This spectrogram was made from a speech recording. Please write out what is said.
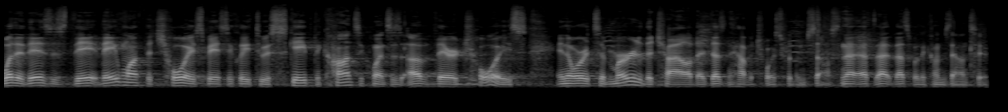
what it is is they, they want the choice basically to escape the consequences of their choice in order to murder the child that doesn't have a choice for themselves. And that, that, that's what it comes down to.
